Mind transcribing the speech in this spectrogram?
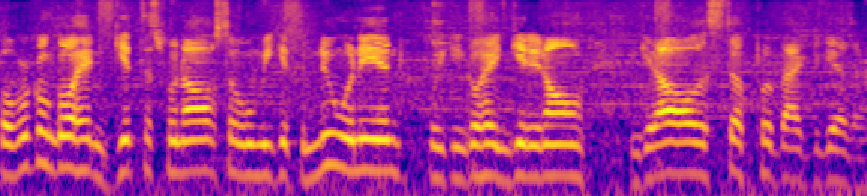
But we're gonna go ahead and get this one off so when we get the new one in, we can go ahead and get it on and get all this stuff put back together.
